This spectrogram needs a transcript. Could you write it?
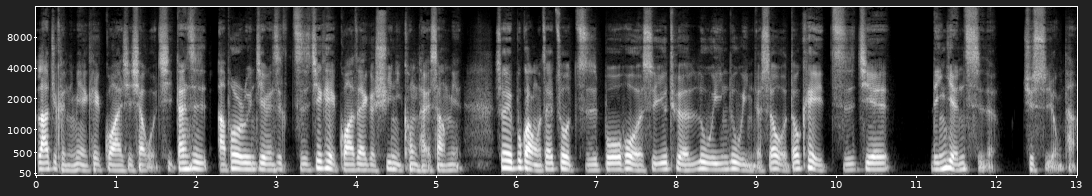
Logic 里面也可以挂一些效果器，但是 Apple 录音界面是直接可以挂在一个虚拟控台上面，所以不管我在做直播或者是 YouTube 录音录影的时候，我都可以直接零延迟的去使用它。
